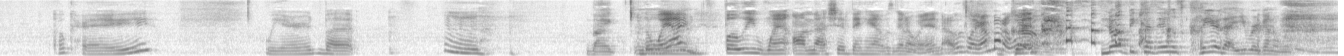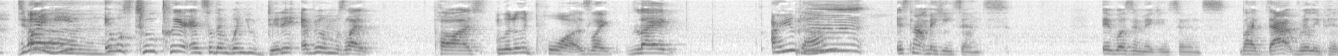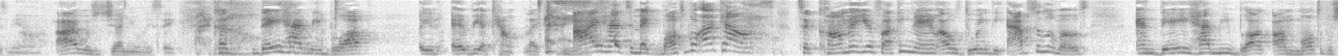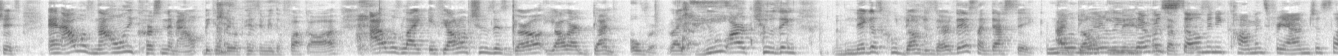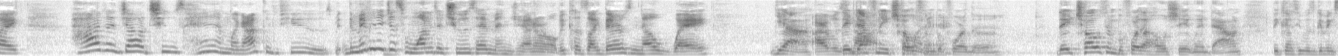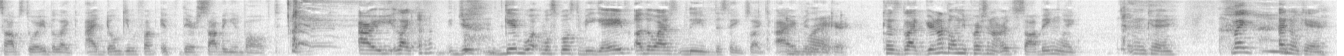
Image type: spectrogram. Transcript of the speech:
okay, weird, but hmm. Like the way mm, I fully went on that shit thinking I was gonna win, I was like, I'm about to girl. win. no, because it was clear that you were gonna win. Do you know what I mean? Uh. It was too clear, and so then when you didn't, everyone was like, pause. Literally pause. Like, Like, are you dumb? mm, it's not making sense. It wasn't making sense. Like that really pissed me off. I was genuinely sick because they had me blocked in every account. Like I had to make multiple accounts to comment your fucking name. I was doing the absolute most. And they had me blocked on multiple shits. And I was not only cursing them out because they were pissing me the fuck off. I was like, if y'all don't choose this girl, y'all are done. Over. Like you are choosing niggas who don't deserve this. Like that's sick. No, I don't literally, even there was so this. many comments for you. I'm just like, how did y'all choose him? Like, I'm confused. Maybe they just wanted to choose him in general because, like, there's no way. Yeah, I was They definitely chose him before the. They chose him before the whole shit went down because he was giving sob story. But like, I don't give a fuck if there's sobbing involved. Are you like just give what was supposed to be gave? Otherwise, leave the stage. Like, I really Right. don't care because like you're not the only person on earth sobbing. Like, okay, like I don't care.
